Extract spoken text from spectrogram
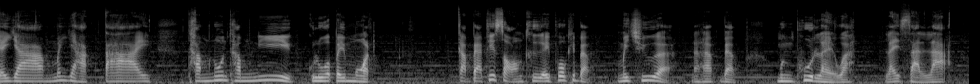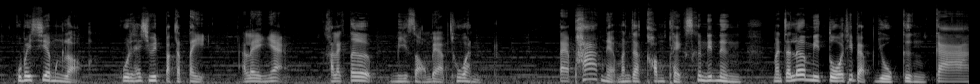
ยายามไม่อยากตายทำนู่นทำนี่กลัวไปหมด กับแบบที่ 2 คือไอ้พวกที่แบบไม่เชื่อนะครับแบบมึงพูดอะไรวะไร้สาระกูไม่เชื่อมึงหรอก กูจะใช้ชีวิตปกติ อะไรอย่างเงี้ยคาแรคเตอร์มี 2 แบบท้วน แต่ภาคเนี่ยมันจะคอมเพล็กซ์ขึ้นนิดนึง มันจะเริ่มมีตัวที่แบบอยู่กึ่งกลาง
